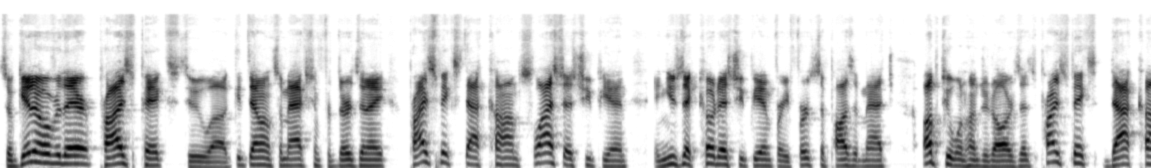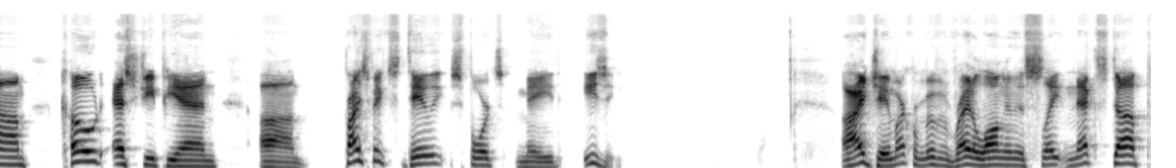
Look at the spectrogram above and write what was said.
So get over there, prize picks to uh, get down on some action for Thursday night. Prizepicks.com slash SGPN and use that code SGPN for a first deposit match up to $100. That's prizepicks.com, code SGPN. Um, prize picks daily sports made easy. All right, J Mark, we're moving right along in this slate. Next up,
